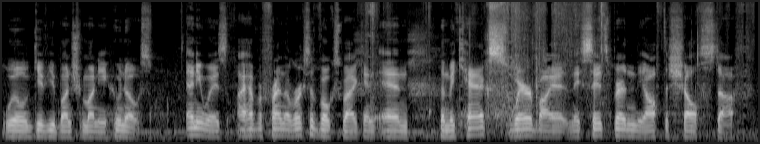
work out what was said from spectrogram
we'll give you a bunch of money, who knows. Anyways, I have a friend that works at Volkswagen and the mechanics swear by it and they say it's better than the off-the-shelf stuff.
